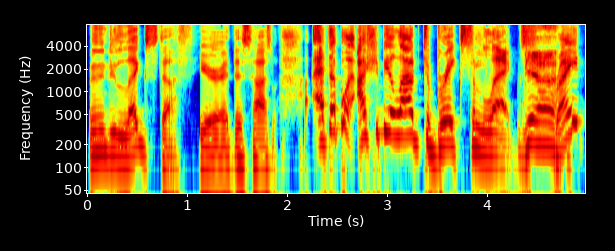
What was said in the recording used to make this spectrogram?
we only do leg stuff here at this hospital. At that point, I should be allowed to break some legs. Yeah. Right?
